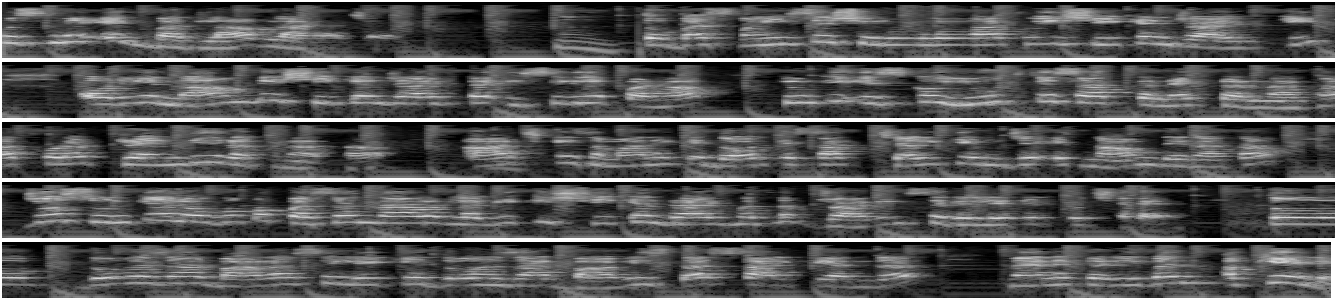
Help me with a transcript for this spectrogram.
उसमें एक बदलाव लाया जाए हम्म। तो बस वहीं से शुरुआत हुई शीक एंड ड्राइव की, और ये नाम भी शीक एंड ड्राइव का इसीलिए पढ़ा क्योंकि इसको यूथ के साथ कनेक्ट करना था, थोड़ा ट्रेंडी रखना था। आज के जमाने के दौर के साथ चल के मुझे एक नाम देना था, जो सुन के लोगों को पसंद आए और लगे कि शी कैन ड्राइव मतलब ड्राइविंग से रिलेटेड कुछ है। तो 2012 से लेके 2022 10 साल के अंदर मैंने करीबन अकेले,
